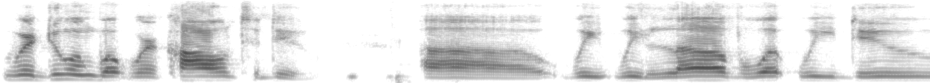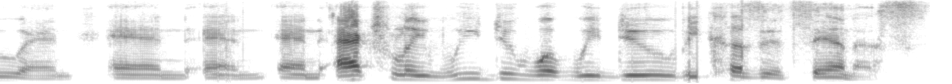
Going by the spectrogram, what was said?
we're doing what we're called to do. Uh, we we love what we do, and and and and actually, we do what we do because it's in us.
